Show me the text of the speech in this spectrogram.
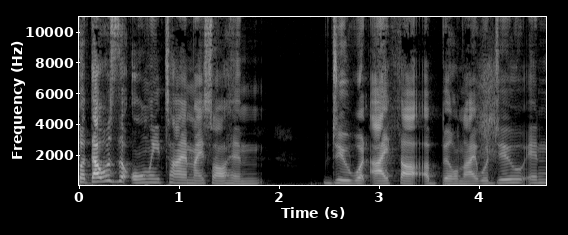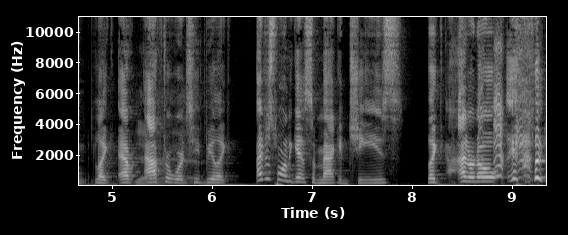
But that was the only time I saw him do what I thought a Bill Nye would do, and like ev- Yeah, yeah, afterwards, yeah. he'd be like, I just want to get some mac and cheese. Like I don't know, like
